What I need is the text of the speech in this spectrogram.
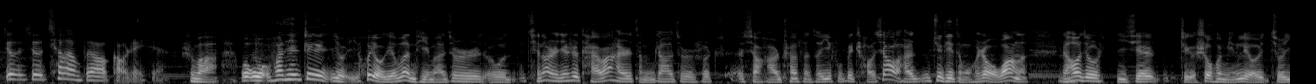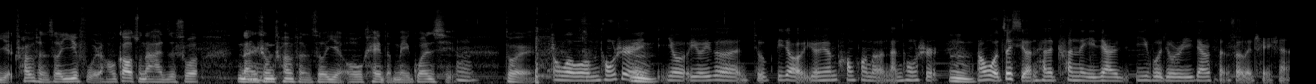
就就千万不要搞这些，是吧？我我发现这个有会有一个问题嘛，就是我前段时间是台湾还是怎么着，就是说小孩穿粉色衣服被嘲笑了，还是具体怎么回事我忘了。然后就一些这个社会名流就是也穿粉色衣服，然后告诉男孩子说，男生穿粉色也 OK 的，没关系。嗯。对我，我们同事有有一个就比较圆圆胖胖的男同事，嗯，然后我最喜欢他的穿的一件衣服就是一件粉色的衬衫，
